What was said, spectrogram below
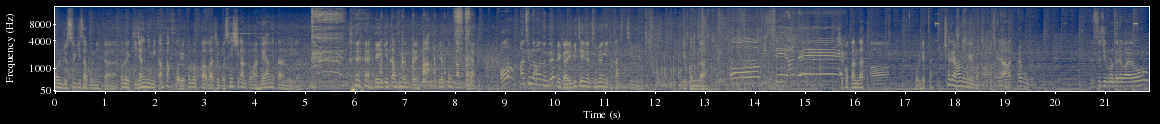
오늘 뉴스 기사 보니까 오늘 기장님이 깜빡하고 여권 놓고 와가지고 3시간 동안 회항했다는 얘기가. 비행기 떴는데 아 여권 깜빡. 어? 한 팀 남았는데? 그러니까 이 밑에 있는 두 명이 다 같은 팀이야. 우리 본다. 어 미친 안돼 실버 간다? 어, 모르겠다. 최대한 한국에 봐. 어 최대한 활공 중 뉴스직으로 내려가요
